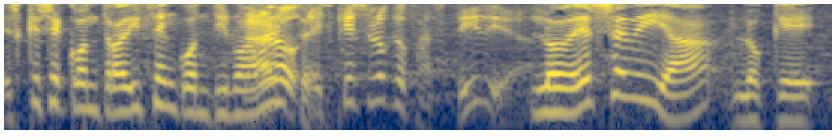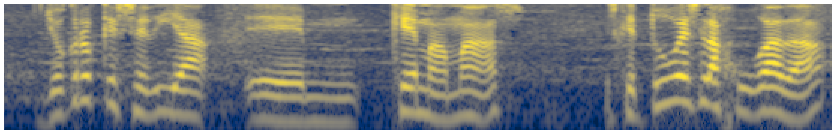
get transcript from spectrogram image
es que se contradicen continuamente. claro, es que es lo que fastidia. Lo de ese día, lo que yo creo que ese día eh, quema más, es que tú ves la jugada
